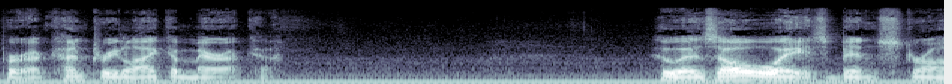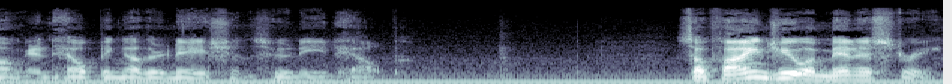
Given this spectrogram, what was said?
for a country like America who has always been strong in helping other nations who need help. So find you a ministry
